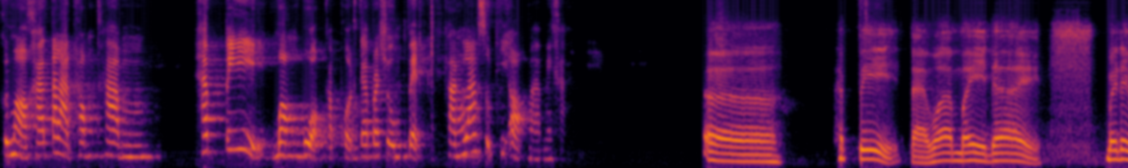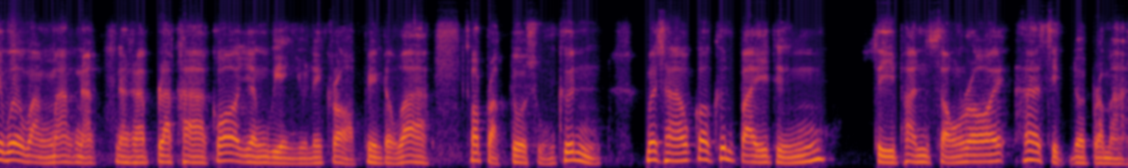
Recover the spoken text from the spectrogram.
คุณหมอคะตลาดทองคำแฮปปี้มองบวกกับผลการประชุมเฟดครั้งล่าสุดที่ออกมาไหมคะเอ่อแฮปปี้แต่ว่าไม่ได้ไม่ได้เวอร์วังมากนักนะครับ ราคาก็ยังเหวี่ยงอยู่ในกรอบ เพียงแต่ว่าก็ปรับตัวสูงขึ้น เมื่อเช้าก็ขึ้นไปถึง 4,250 โดยประมาณ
